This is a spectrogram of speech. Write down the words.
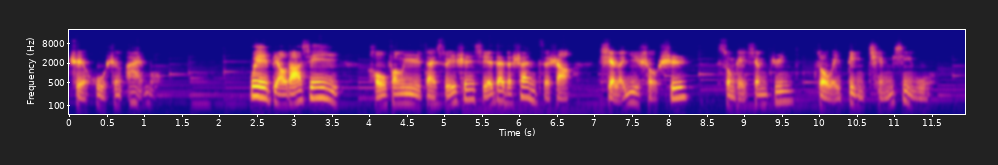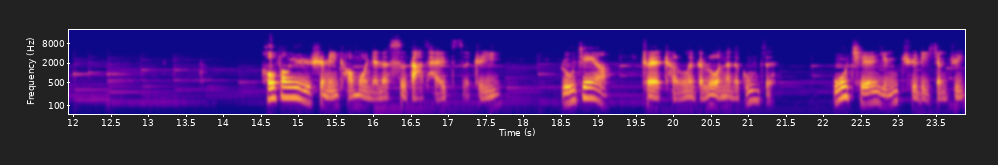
却互生爱慕。为表达心意，侯方域在随身携带的扇子上写了一首诗。送给湘君作为定情信物。侯方域是明朝末年的四大才子之一，如今啊，却成了个落难的公子，无钱迎娶李香君。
